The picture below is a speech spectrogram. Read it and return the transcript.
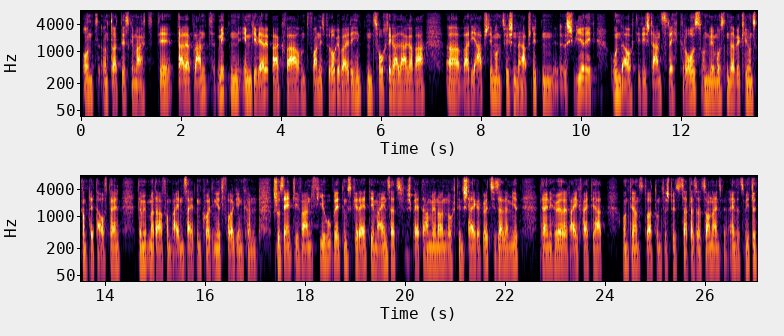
und, und dort das gemacht. Die, da der Brand mitten im Gewerbepark war und vorne das Bürogebäude, hinten das Hochregallager war, äh, war die Abstimmung zwischen den Abschnitten äh, schwierig und auch die Distanz recht groß und wir mussten da wirklich uns komplett aufteilen, damit wir da von beiden Seiten koordiniert vorgehen können. Schlussendlich waren vier Hubrettungsgeräte im Einsatz. Später haben wir noch den Steiger Götzis alarmiert, der eine höhere Reichweite hat und der uns dort unterstützt hat. Also als Sondereinsatzmittel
